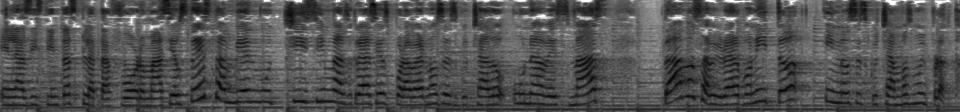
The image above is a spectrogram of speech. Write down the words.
en las distintas plataformas. Y a ustedes también muchísimas gracias por habernos escuchado una vez más. Vamos a vibrar bonito y nos escuchamos muy pronto.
